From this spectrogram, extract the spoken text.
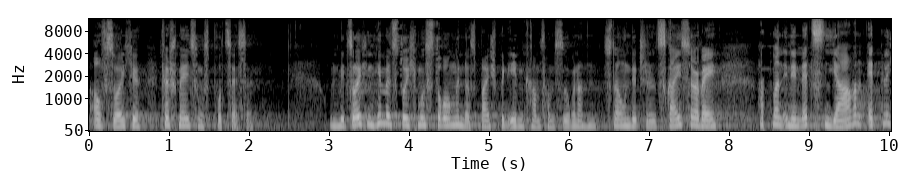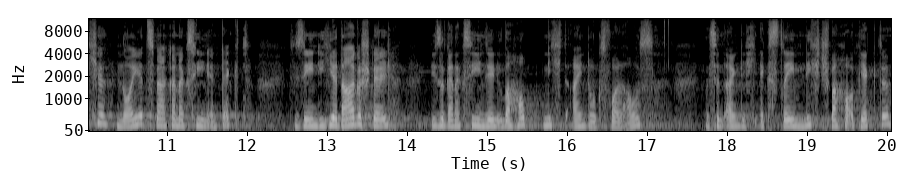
auf solche Verschmelzungsprozesse. Und mit solchen Himmelsdurchmusterungen, das Beispiel eben kam vom sogenannten Sloan Digital Sky Survey, hat man in den letzten Jahren etliche neue Zwerggalaxien entdeckt. Sie sehen die hier dargestellt. Diese Galaxien sehen überhaupt nicht eindrucksvoll aus. Das sind eigentlich extrem lichtschwache Objekte.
